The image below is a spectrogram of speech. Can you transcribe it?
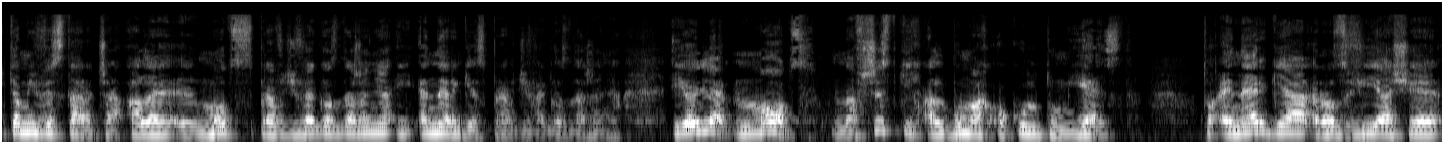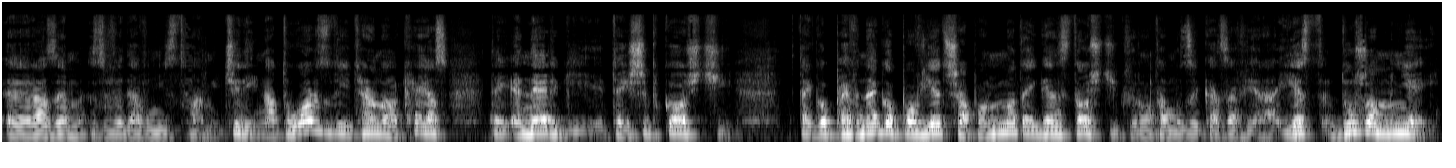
I to mi wystarcza, ale y, moc z prawdziwego zdarzenia i energię z prawdziwego zdarzenia. I o ile moc na wszystkich albumach okultum jest, to energia rozwija się e, razem z wydawnictwami. Czyli na Towards the Eternal Chaos tej energii, tej szybkości, tego pewnego powietrza, pomimo tej gęstości, którą ta muzyka zawiera, jest dużo mniej.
